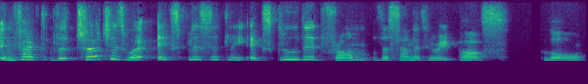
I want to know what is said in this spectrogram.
In fact, the churches were explicitly excluded from the sanitary pass law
